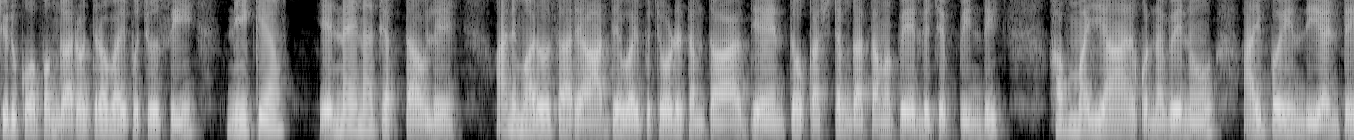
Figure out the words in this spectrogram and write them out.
చిరుకోపంగా రుద్ర వైపు చూసి నీకేం? ఎన్నైనా చెప్తావులే అని మరోసారి ఆద్య వైపు చూడటంతో ఆద్య ఎంతో కష్టంగా తమ పేర్లు చెప్పింది. అమ్మయ్యా అనుకున్న వేణు అయిపోయింది అంటే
